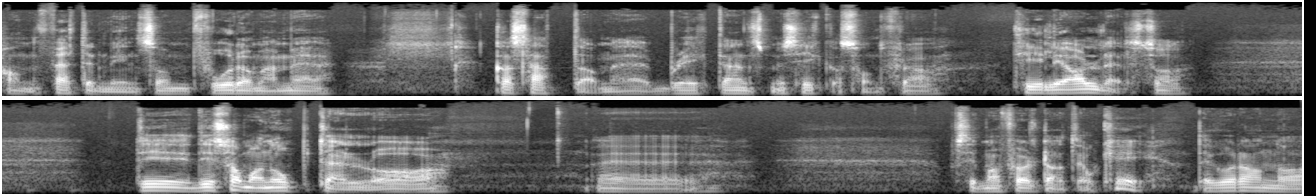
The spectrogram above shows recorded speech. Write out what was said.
han fetteren min som fora meg med kassetter med breakdance-musikk og sånn fra tidlig alder. Så de, de så man opp til, og eh, man følte at ok, det går an å,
